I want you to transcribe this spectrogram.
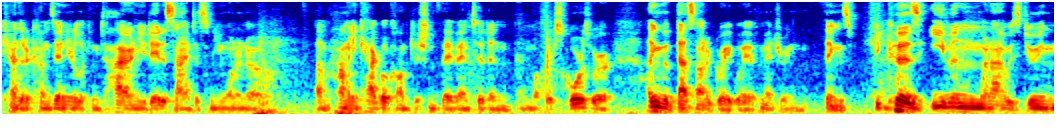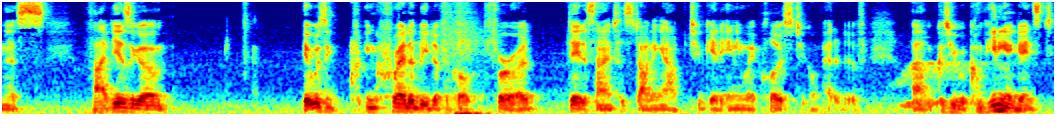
candidate comes in, you're looking to hire a new data scientist, and you want to know um, how many Kaggle competitions they've entered and, and what their scores were. I think that that's not a great way of measuring things because even when I was doing this five years ago, it was inc- incredibly difficult for a data scientist starting out to get anywhere close to competitive because you were competing against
